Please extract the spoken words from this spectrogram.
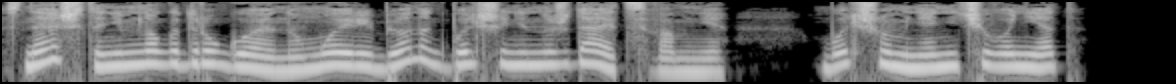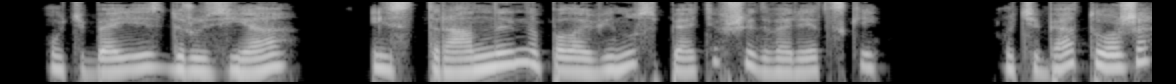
Знаешь, это немного другое, но мой ребенок больше не нуждается во мне. Больше у меня ничего нет. У тебя есть друзья и странный, наполовину спятивший дворецкий. У тебя тоже.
